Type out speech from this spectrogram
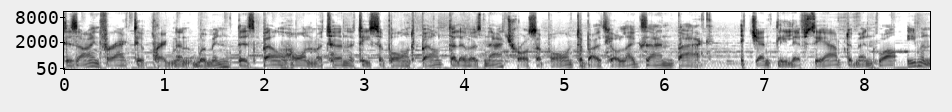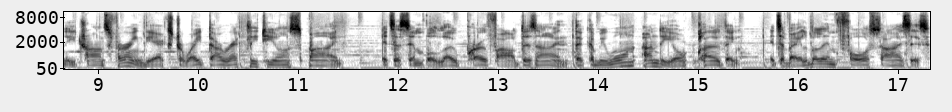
Designed for active pregnant women, this Bellhorn maternity support belt delivers natural support to both your legs and back. It gently lifts the abdomen while evenly transferring the extra weight directly to your spine. It's a simple low-profile design that can be worn under your clothing. It's available in four sizes.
